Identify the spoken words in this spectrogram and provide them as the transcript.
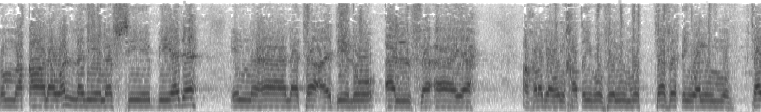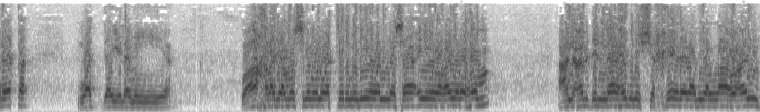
ثم قال والذي نفسي بيده إنها لتعدل ألف آية. أخرجه الخطيب في المتفق والمفترق والديلمي. وأخرج مسلم والترمذي والنسائي وغيرهم عن عبد الله بن الشخير رضي الله عنه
